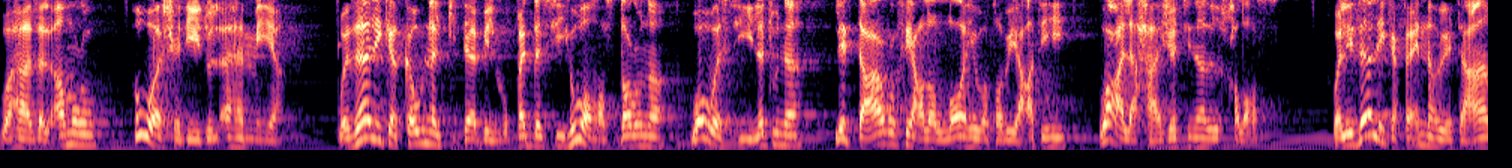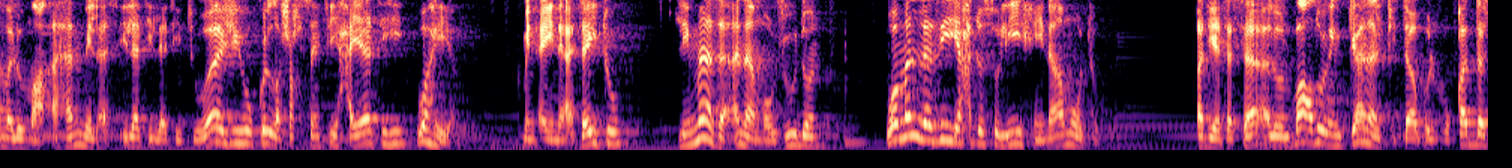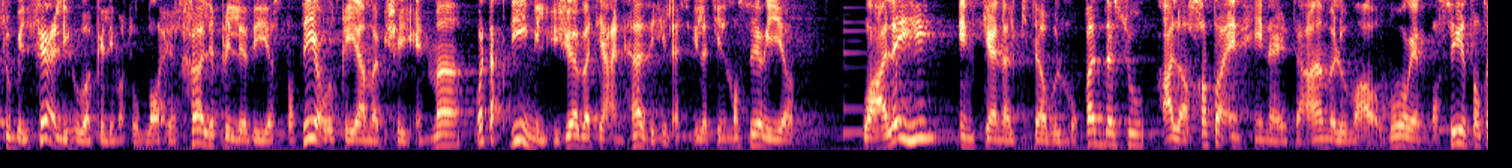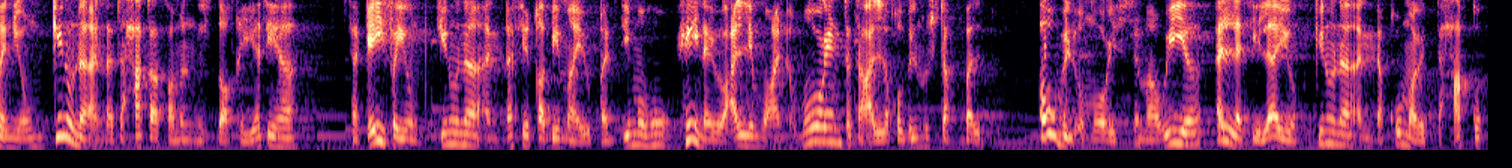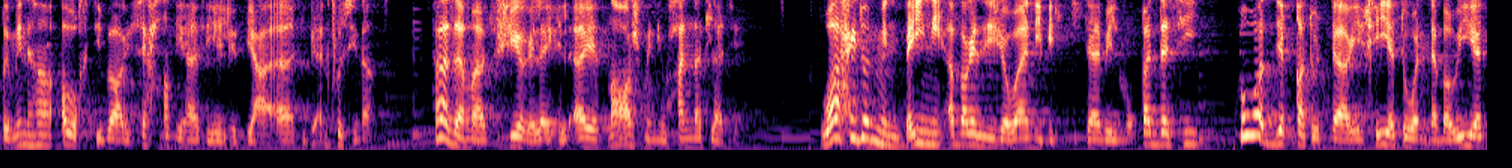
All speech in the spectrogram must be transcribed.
وهذا الأمر هو شديد الأهمية. وذلك كون الكتاب المقدس هو مصدرنا ووسيلتنا للتعرف على الله وطبيعته وعلى حاجتنا للخلاص. ولذلك فإنه يتعامل مع أهم الأسئلة التي تواجه كل شخص في حياته وهي من أين أتيت؟ لماذا أنا موجود؟ وما الذي يحدث لي حين أموت؟ قد يتساءل البعض إن كان الكتاب المقدس بالفعل هو كلمة الله الخالق الذي يستطيع القيام بشيء ما وتقديم الإجابة عن هذه الأسئلة المصيرية. وعليه إن كان الكتاب المقدس على خطأ حين يتعامل مع أمور بسيطة يمكننا أن نتحقق من مصداقيتها فكيف يمكننا أن نثق بما يقدمه حين يعلم عن أمور تتعلق بالمستقبل؟ أو بالأمور السماوية التي لا يمكننا أن نقوم بالتحقق منها أو اختبار صحة هذه الادعاءات بأنفسنا. هذا ما تشير إليه الآية 12 من يوحنا 3 واحد من بين أبرز جوانب الكتاب المقدس هو الدقة التاريخية والنبوية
